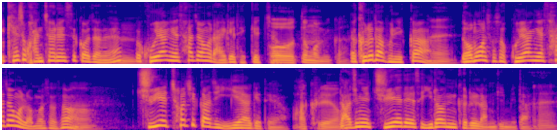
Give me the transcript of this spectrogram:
계속 관찰을 했을 거잖아요. 음. 고양이의 사정을 알게 됐겠죠. 어, 어떤 겁니까? 그러다 보니까 네. 넘어서서 고양이의 사정을 넘어서서 어. 쥐의 처지까지 이해하게 돼요. 아, 그래요? 나중에 쥐에 대해서 이런 글을 남깁니다. 네.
